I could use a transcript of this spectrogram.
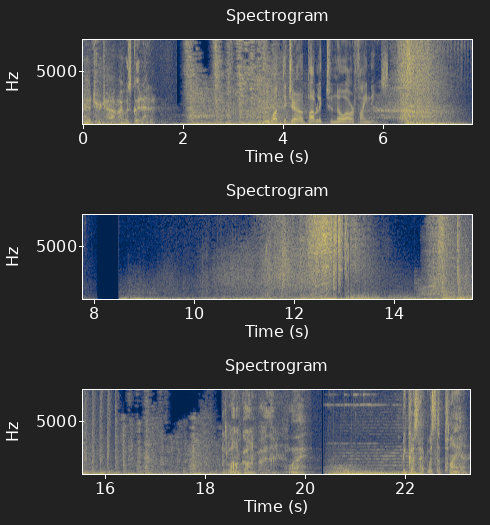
had your job. I was good at it. We want the general public to know our findings. It was long gone by then. Why? Because that was the plan.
